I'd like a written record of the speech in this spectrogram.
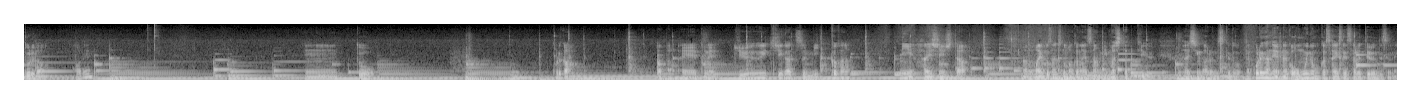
どれだ？あれ？えー、っとこれか。あった。えー、っとね11月3日かな？に配信したあの舞妓さんちのまかないさん見ましたっていう配信があるんですけどこれがねなんか思いのほか再生されてるんですよね、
